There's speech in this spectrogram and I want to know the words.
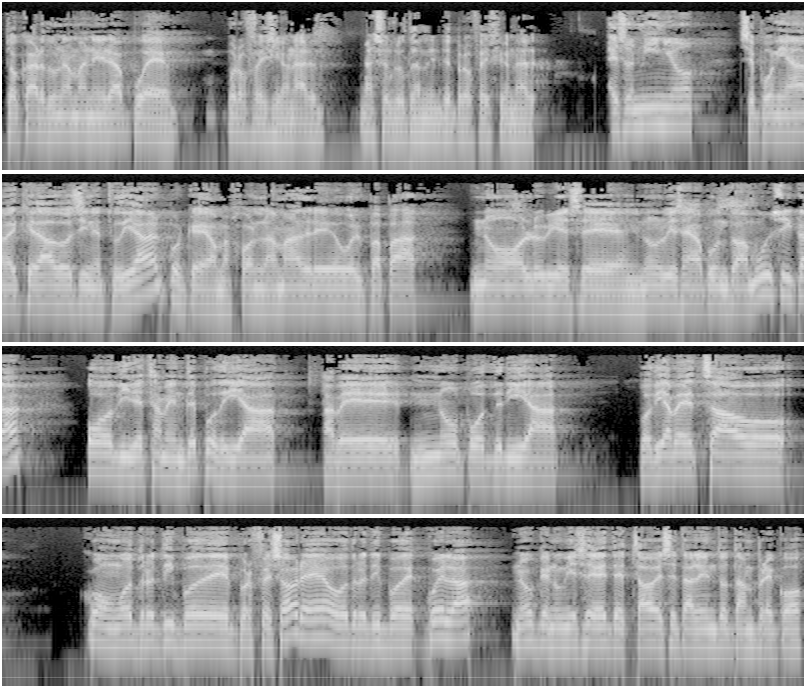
tocar de una manera pues profesional, absolutamente profesional. Esos niños se podían haber quedado sin estudiar porque a lo mejor la madre o el papá no lo hubiese, no lo hubiesen apuntado a música o directamente podría haber, no podría, podría haber estado con otro tipo de profesores o otro tipo de escuela, ¿no? Que no hubiese detectado ese talento tan precoz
